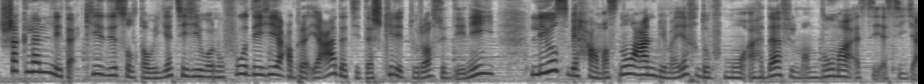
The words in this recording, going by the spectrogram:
شكلا لتأكيد سلطويته ونفوذه عبر إعادة تشكيل التراث الديني ليصبح مصنوعا بما يخدم أهداف المنظومة السياسية.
